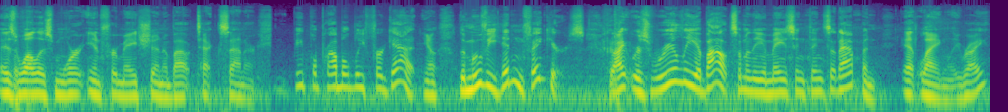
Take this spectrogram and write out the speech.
as well as more information about Tech Center people probably forget. You know, the movie Hidden Figures, right, was really about some of the amazing things that happened at Langley, right?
